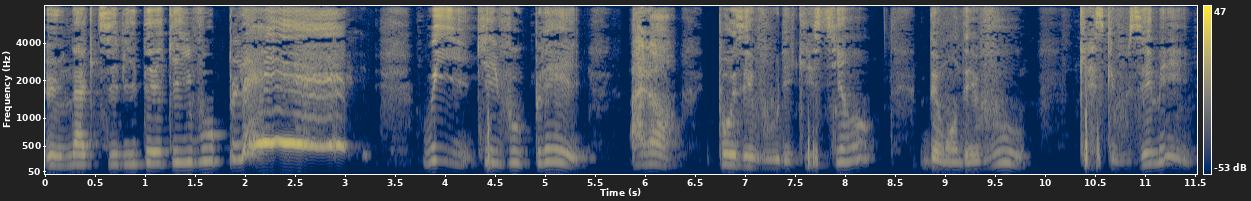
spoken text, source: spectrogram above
une activité qui vous plaît. Oui, qui vous plaît. Alors, posez-vous des questions Demandez-vous, qu'est-ce que vous aimez?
